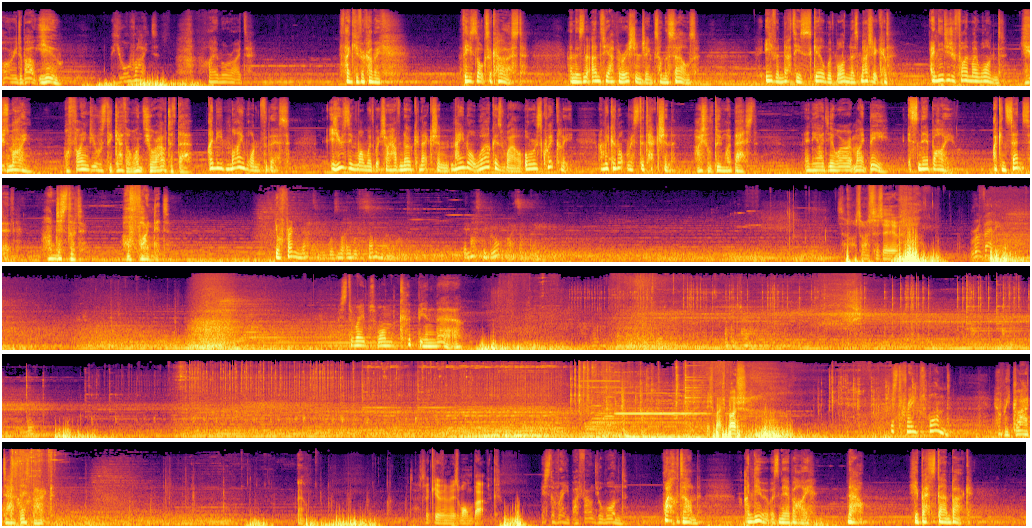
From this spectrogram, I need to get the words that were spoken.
worried about you. Are you all right? I am all right. Thank you for coming. These locks are cursed, and there's an anti-apparition jinx on the cells. Even Natty's skill with wandless magic. can- I need you to find my wand. Use mine. We'll find yours together once you're out of there. I need my wand for this. Using one with which I have no connection may not work as well or as quickly, and we cannot risk detection. I shall do my best. Any idea where it might be? It's nearby. I can sense it. Understood. I'll find it. Your friend Natty was not able to summon my wand. It must be blocked by something. So what do I have to do? Revelio. Mr. Rabe's wand could be in there. Mr. Rabe's wand. He'll be glad to have this back. No. have to give him his wand back. Mr. Rabe, I found your wand. Well done. I knew it was nearby. Now, you best stand back.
